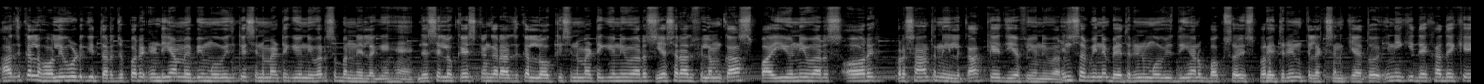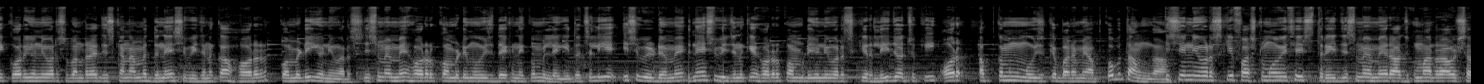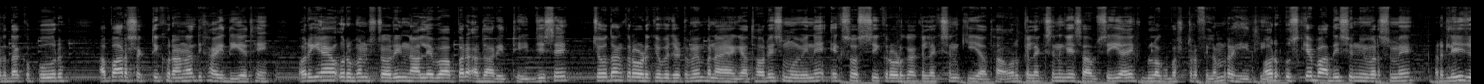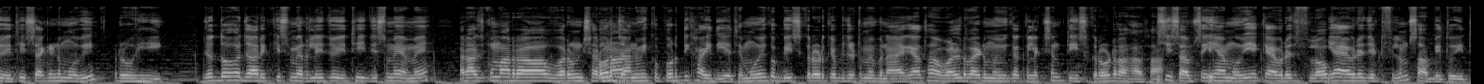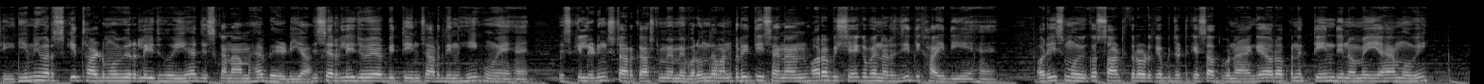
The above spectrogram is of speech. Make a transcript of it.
आजकल हॉलीवुड की तर्ज पर इंडिया में भी मूवीज़ के सिनेमैटिक यूनिवर्स बनने लगे हैं। जैसे लोकेश कंगर आजकल लॉ की सिनेमैटिक यूनिवर्स यशराज फ़िल्म का स्पाई यूनिवर्स और प्रशांत नील का के यूनिवर्स इन सभी ने बेहतरीन मूवीज़ दी और बॉक्स ऑफ़िस पर बेहतरीन कलेक्शन किया तो इन्हीं की देखा देखी एक और यूनिवर्स बन रहा है, जिसका नाम है दिनेश विजन का हॉरर कॉमेडी यूनिवर्स जिसमें हमें हॉरर कॉमेडी मूवीज़ देखने को मिलेगी। तो चलिए इस वीडियो में दिनेश विजन के हॉरर कॉमेडी यूनिवर्स की रिलीज़ हो चुकी और अपकमिंग मूवीज़ के बारे में आपको बताऊँगा। इस यूनिवर्स की फ़र्स्ट मूवी थी स्त्री, जिसमें हमें राजकुमार राव, श्रद्धा कपूर अपार शक्ति खुराना दिखाई दिए थे और यह उर्बन स्टोरी नालेबा पर आधारित थी, जिसे 14 करोड़ के बजट में बनाया गया था और इस मूवी ने 180 करोड़ का कलेक्शन किया था और कलेक्शन के हिसाब से यह एक ब्लॉकबस्टर फ़िल्म रही थी। और उसके बाद इस यूनिवर्स में रिलीज़ हुई थी सेकंड मूवी रूही जो 2021 में रिलीज़ हुई थी जिसमें हमें राजकुमार राव वरुण शर्मा और जानवी कपूर दिखाई दिए थे। मूवी को 20 करोड़ के बजट में बनाया गया था। वर्ल्ड वाइड मूवी का कलेक्शन 30 करोड़ रहा था। इस हिसाब से यह मूवी एक एवरेज फ्लॉप या एवरेज हिट फ़िल्म साबित हुई थी। यूनिवर्स की थर्ड मूवी रिलीज़ हुई है जिसका नाम है भेड़िया जिसे रिलीज़ हुए अभी तीन चार दिन ही हुए हैं। इसकी लीडिंग स्टार कास्ट में हमें वरुण धवन प्रीति सेनन और अभिषेक बनर्जी दिखाई दिए हैं। और इस मूवी को 60 करोड़ के बजट के साथ बनाया गया और अपने तीन दिनों में यह मूवी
